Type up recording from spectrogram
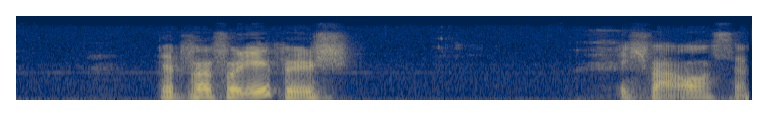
das war voll episch. Ich war awesome.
